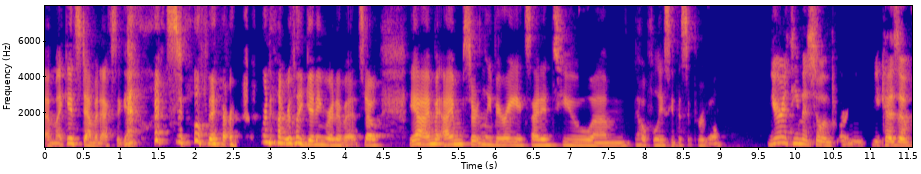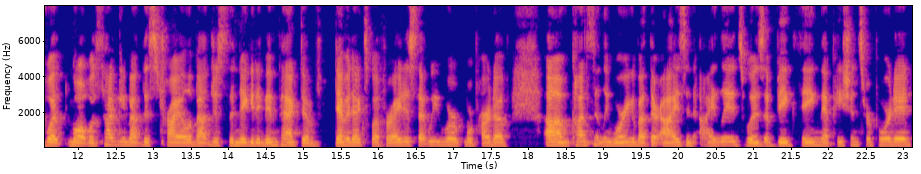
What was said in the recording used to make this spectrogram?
I'm like, it's Demodex again. it's still there. We're not really getting rid of it. So, yeah, I'm I'm certainly very excited to um, hopefully see this approval erythema is so important because of what Walt was talking about this trial about just the negative impact of Demodex blepharitis that we were, were part of. Um, constantly worrying about their eyes and eyelids was a big thing that patients reported.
